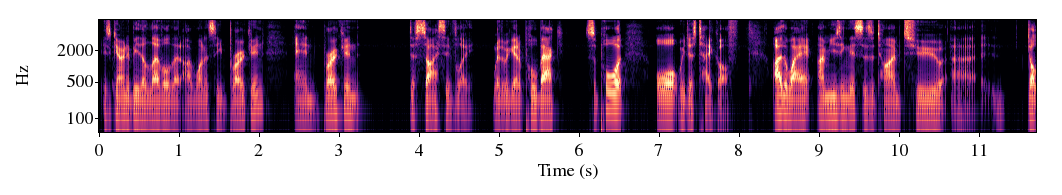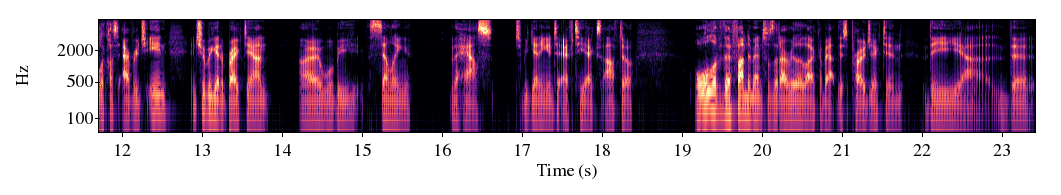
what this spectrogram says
is going to be the level that I want to see broken and broken decisively, whether we get a pullback support or we just take off. Either way, I'm using this as a time to uh, dollar cost average in, and should we get a breakdown, I will be selling the house to be getting into FTX after all of the fundamentals that I really like about this project and the uh, the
